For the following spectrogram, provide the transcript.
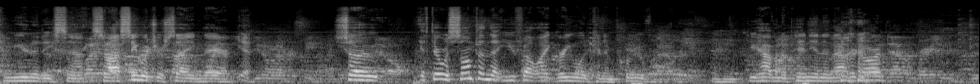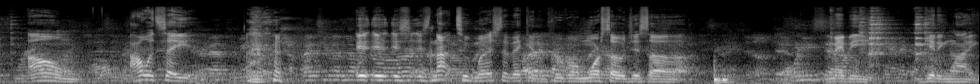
community sense. So I see what you're saying there. Yeah. So if there was something that you felt like Greenwood can improve on, mm-hmm. do you have an opinion in that regard? um, I would say it, it, it's, it's not too much that they can improve on. More so, just uh, maybe getting like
